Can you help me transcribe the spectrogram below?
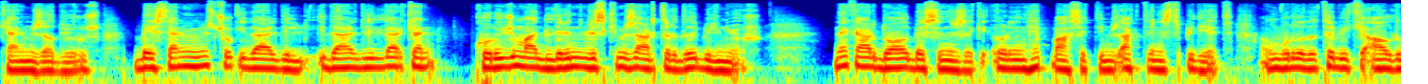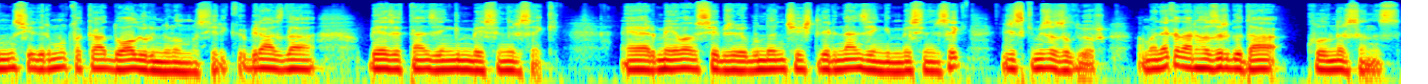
kendimize adıyoruz. Beslenmemiz çok ideal değil. İdeal değil derken koruyucu maddelerin riskimizi artırdığı biliniyor. Ne kadar doğal beslenirsek, örneğin hep bahsettiğimiz Akdeniz tipi diyet. Ama burada da tabii ki aldığımız şeylerin mutlaka doğal ürünler olması gerekiyor. Biraz daha beyaz etten zengin beslenirsek, eğer meyve ve sebze ve bunların çeşitlerinden zengin beslenirsek riskimiz azalıyor. Ama ne kadar hazır gıda kullanırsanız,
